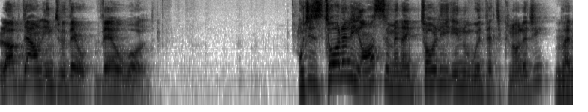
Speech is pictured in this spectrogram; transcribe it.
locked down into their their world. Which is totally awesome and i'm totally in with the technology but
